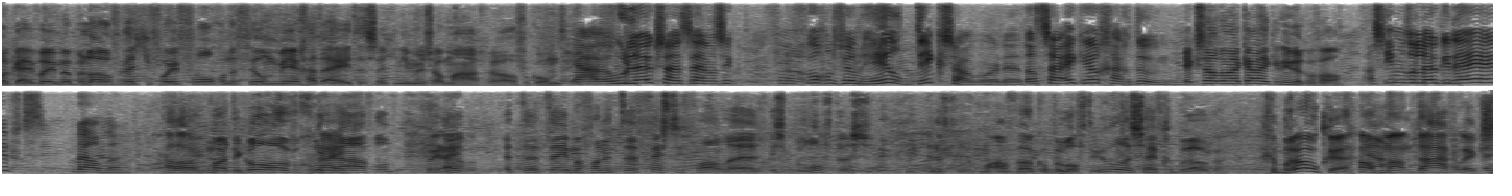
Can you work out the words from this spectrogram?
Oké, wil je me beloven dat je voor je volgende film meer gaat eten... zodat je niet meer zo mager overkomt? Ja, hoe leuk zou het zijn als ik voor mijn volgende film heel dik zou worden? Dat zou ik heel graag doen. Ik zou er naar kijken in ieder geval. Als iemand een leuk idee heeft, bel me. Hallo. Martin Koolhoven, goedenavond. Goedenavond. Hey, het eh, thema van het eh, festival eh, is beloftes. En dan vroeg ik me af welke belofte u al eens heeft gebroken. Gebroken? Oh man, dagelijks.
